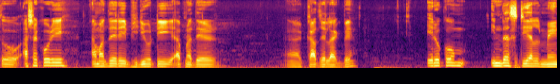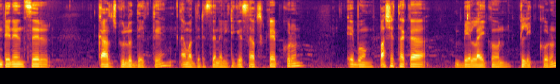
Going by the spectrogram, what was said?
তো আশা করি আমাদের এই ভিডিওটি আপনাদের কাজে লাগবে। এরকম ইন্ডাস্ট্রিয়াল মেনটেনেন্সের কাজগুলো দেখতে আমাদের চ্যানেলটিকে সাবস্ক্রাইব করুন এবং পাশে থাকা বেল আইকন ক্লিক করুন।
